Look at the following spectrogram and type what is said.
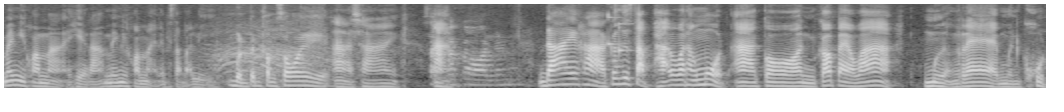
ไม่มีความหมายเหระไม่มีความหมายในภาษาบาลีเหมือนเป็นคำสร้อยอ่าใช่สัอะพพกรนั้นได้ค่ะ ก็คือสัพพะแปลว่าทั้งหมด อากรก็แปลว่าเหมืองแร่เหมือนขุด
